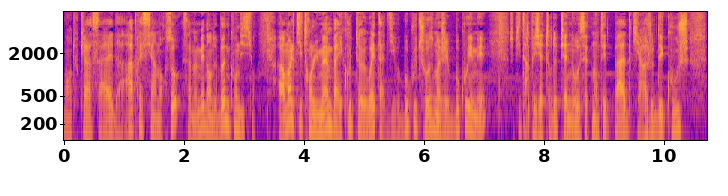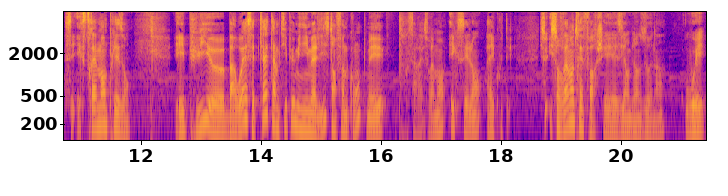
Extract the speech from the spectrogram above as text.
en tout cas, ça aide à apprécier un morceau. Ça me met dans de bonnes conditions. Alors moi, le titre en lui-même, bah écoute, euh, ouais, t'as dit beaucoup de choses. Moi, j'ai beaucoup aimé ce petit arpégiateur de piano, cette montée de pad qui rajoute des couches. C'est extrêmement plaisant. Et puis, bah ouais, c'est peut-être un petit peu minimaliste en fin de compte, mais ça reste vraiment excellent à écouter. Ils sont- vraiment très forts chez The Ambient Zone. Hein. Ouais,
